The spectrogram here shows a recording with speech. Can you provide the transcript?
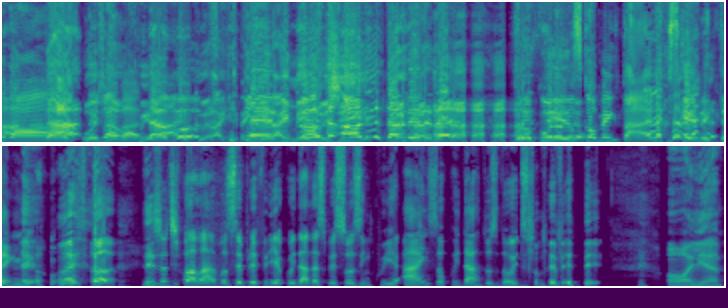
lá. Tá? Pois Deixa não, lá. cuirai, Tá bom? cuirai, que tem É, cuirai me menos de... Olha, tá vendo, né? Procura nos comentários, quem não entendeu. Mas, ó, deixa eu te falar. Você preferia cuidar das pessoas em Queer Eyes ou cuidar dos doidos no BBB? Olha,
